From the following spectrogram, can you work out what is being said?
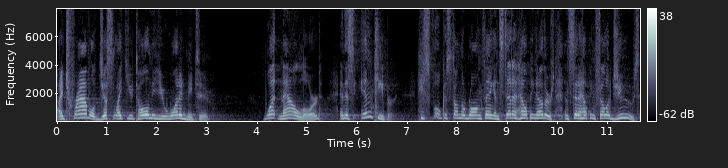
I traveled just like you told me you wanted me to. What now, Lord? And this innkeeper, he's focused on the wrong thing. Instead of helping others, instead of helping fellow Jews,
